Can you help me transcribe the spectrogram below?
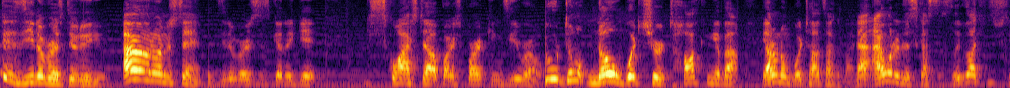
What did Xenoverse do to you? I don't understand. Xenoverse is gonna get squashed out by Sparking Zero. You don't know what you're talking about. Y'all don't know what y'all talking about. I, I want to discuss this. Leave a like to this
